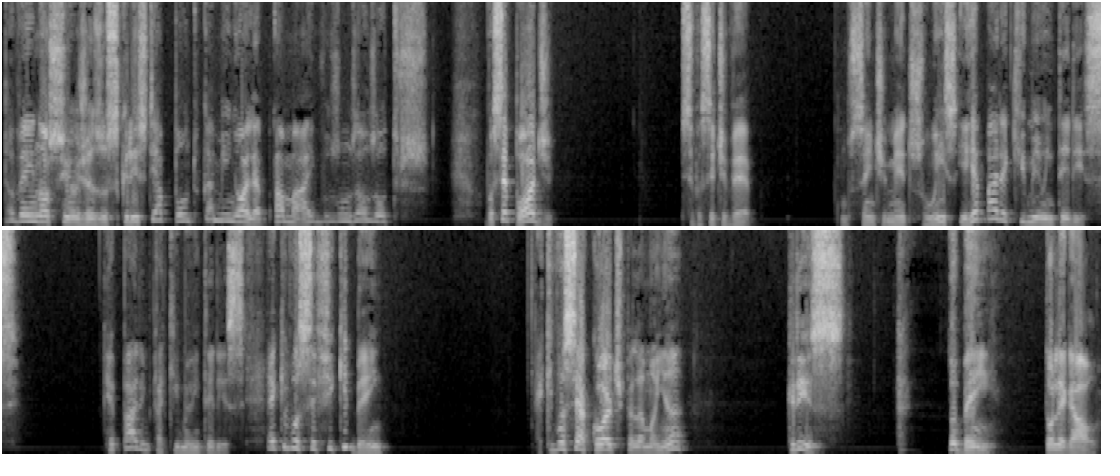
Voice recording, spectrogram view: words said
Então vem nosso Senhor Jesus Cristo e aponta o caminho. Olha, amai-vos uns aos outros. Você pode, se você tiver com sentimentos ruins, e repare aqui o meu interesse. Repare aqui o meu interesse. É que você fique bem. É que você acorde pela manhã. Cris, tô bem, tô legal,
